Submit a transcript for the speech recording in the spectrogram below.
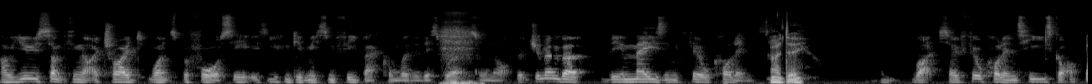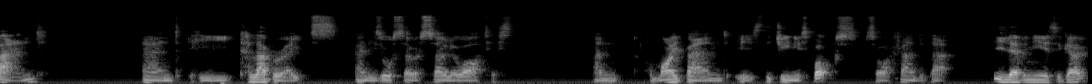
I'll use something that I tried once before. See, you can give me some feedback on whether this works or not. But do you remember the amazing Phil Collins? I do. Right. So Phil Collins, he's got a band, and he collaborates, and he's also a solo artist. And my band is the Genius Box. So I founded that 11 years ago.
